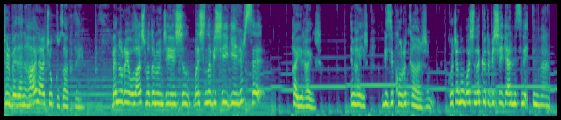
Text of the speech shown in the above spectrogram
Türbeden hala çok uzaktayım. Ben oraya ulaşmadan önce yaşın başına bir şey gelirse... Hayır, hayır. Hayır, bizi koru Tanrım. Kocamın başına kötü bir şey gelmesine izin verme.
